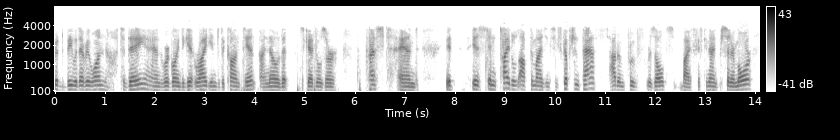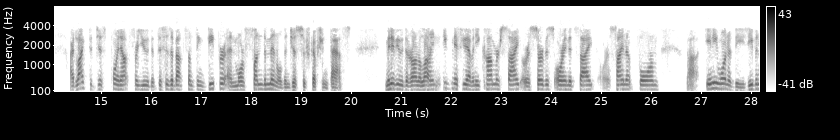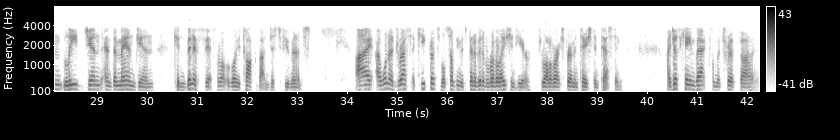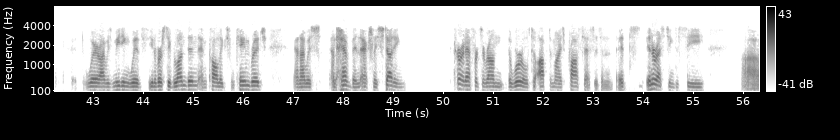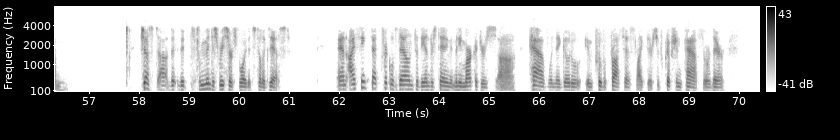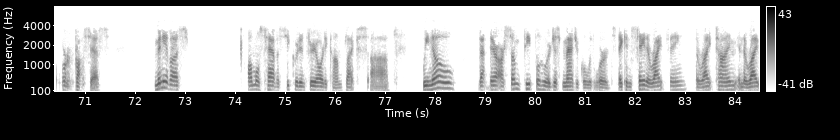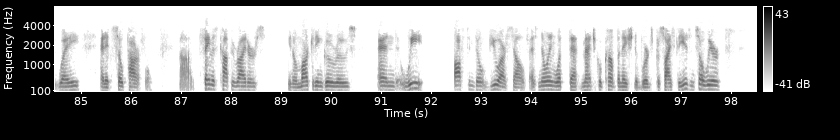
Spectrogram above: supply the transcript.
Good to be with everyone today, and we're going to get right into the content. I know that schedules are pressed, and it is entitled Optimizing Subscription Paths How to Improve Results by 59% or More. I'd like to just point out for you that this is about something deeper and more fundamental than just subscription paths. Many of you that are on the line, even if you have an e-commerce site or a service-oriented site or a sign-up form, uh, any one of these, even lead gen and demand gen, can benefit from what we're going to talk about in just a few minutes. I, I want to address a key principle, something that's been a bit of a revelation here through all of our experimentation and testing. I just came back from a trip uh, where I was meeting with University of London and colleagues from Cambridge, and I was and have been actually studying current efforts around the world to optimize processes, and it's interesting to see um, just uh, the, the tremendous research void that still exists. And I think that trickles down to the understanding that many marketers uh, have when they go to improve a process like their subscription path or their order process. Many of us almost have a secret inferiority complex. Uh, we know that there are some people who are just magical with words. They can say the right thing, the right time, in the right way, and it's so powerful. Uh, famous copywriters, you know, marketing gurus, and we often don't view ourselves as knowing what that magical combination of words precisely is, and so we're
